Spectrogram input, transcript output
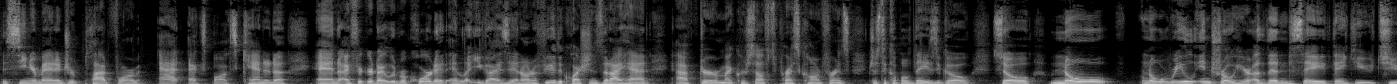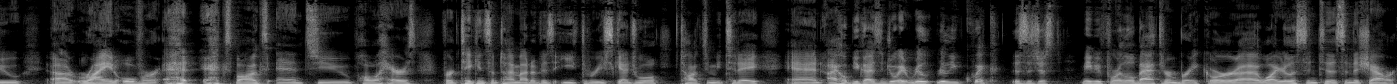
the senior manager platform at Xbox Canada, and I figured I would record it and let you guys in on a few of the questions that I had after Microsoft's press conference just a couple days ago. So no no real intro here other than to say thank you to uh, Ryan over at Xbox and to Paul Harris for taking some time out of his E3 schedule talk to me today. And I hope you guys enjoy it. Real, really quick. This is just maybe for a little bathroom break or uh, while you're listening to this in the shower.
